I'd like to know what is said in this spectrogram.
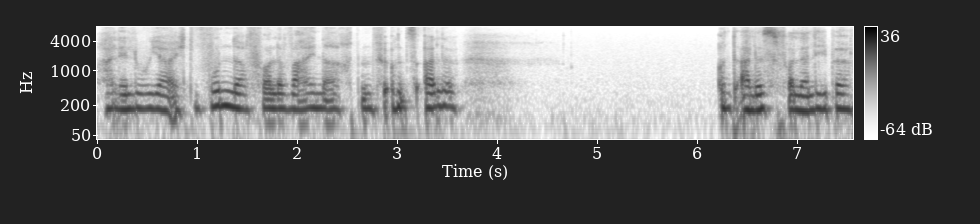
Halleluja, echt wundervolle Weihnachten für uns alle. Und alles voller Liebe.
